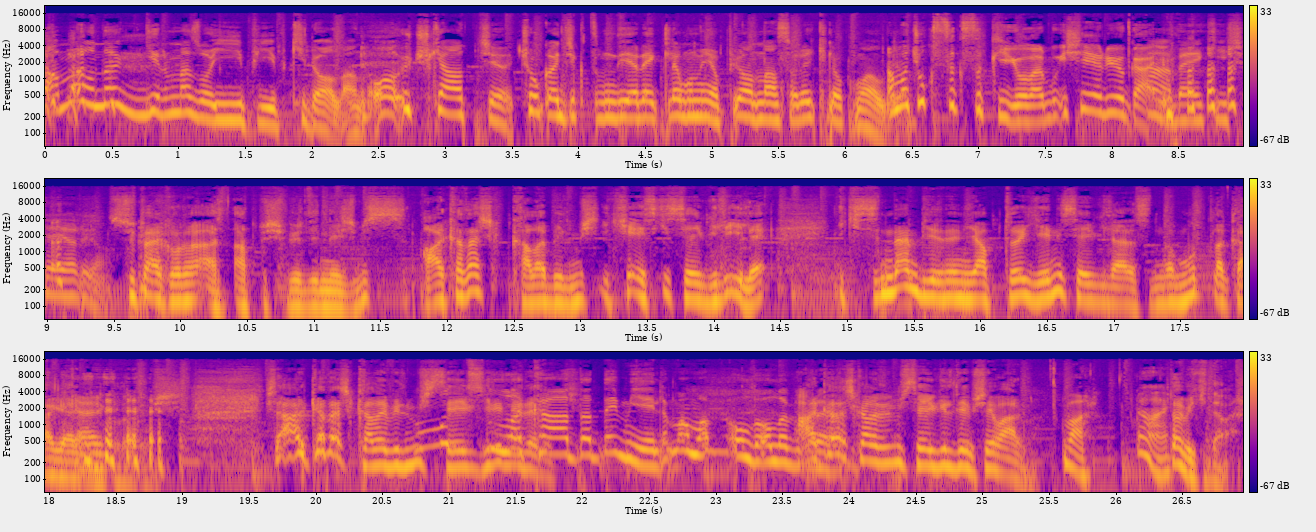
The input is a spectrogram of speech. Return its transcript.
Ama ona girmez o yiyip yiyip kilo olan. O üç kağıtçı çok acıktım diye reklamını yapıyor ondan sonra iki lokma alıyor. Ama çok sık sık yiyorlar. Bu işe yarıyor galiba. ha, belki işe yarıyor. Süper konu at- atmış bir dinleyicimiz. Arkadaş kalabilmiş iki eski sevgiliyle ikisinden birinin yaptığı yeni sevgili arasında mutlaka gerginlik olabilir. İşte arkadaş kalabilmiş sevgili ne demek? Mutlaka da demeyelim ama ol, olabilir. Arkadaş kalabilmiş sevgili diye bir şey var mı? Var. Var. Tabii ki de var.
